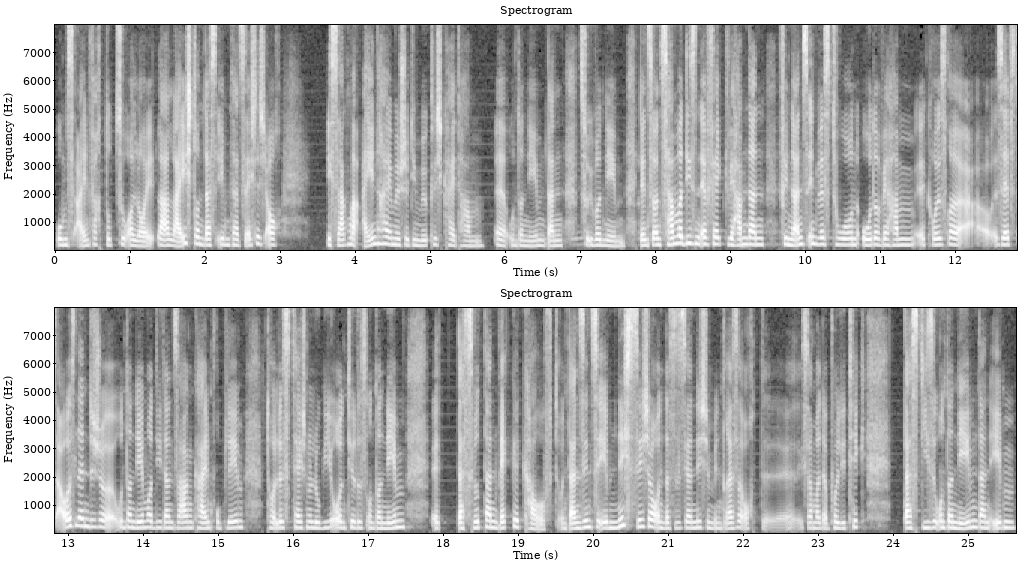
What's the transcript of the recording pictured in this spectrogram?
um es einfach dort zu erleichtern, dass eben tatsächlich auch ich sage mal, Einheimische die Möglichkeit haben, äh, Unternehmen dann zu übernehmen. Denn sonst haben wir diesen Effekt, wir haben dann Finanzinvestoren oder wir haben äh, größere, äh, selbst ausländische Unternehmer, die dann sagen, kein Problem, tolles technologieorientiertes Unternehmen. Äh, das wird dann weggekauft. Und dann sind sie eben nicht sicher, und das ist ja nicht im Interesse auch, äh, ich sag mal, der Politik, dass diese Unternehmen dann eben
